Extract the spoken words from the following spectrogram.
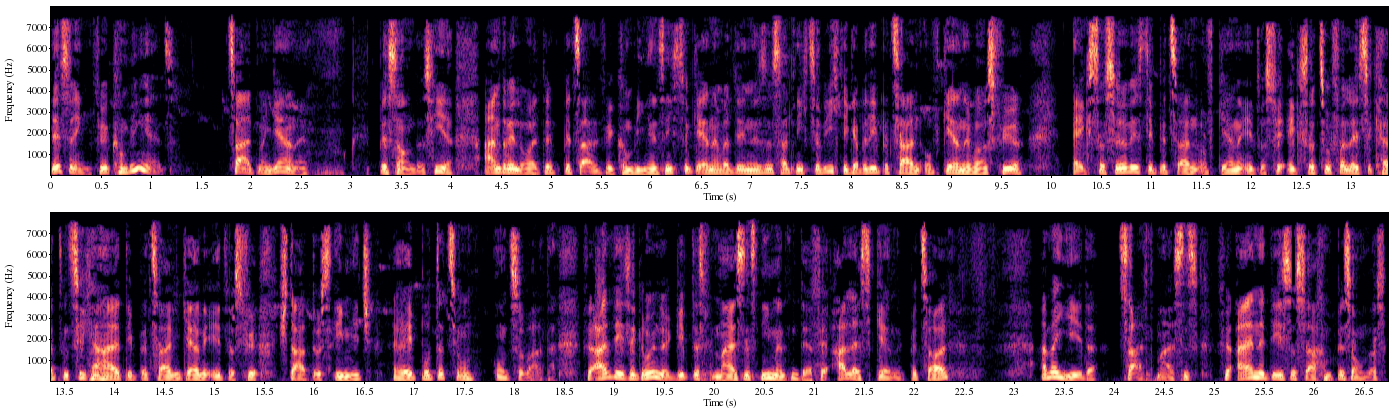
deswegen, für Convenience zahlt man gerne besonders hier. Andere Leute bezahlen für Convenience nicht so gerne, weil denen ist es halt nicht so wichtig, aber die bezahlen oft gerne was für extra Service, die bezahlen oft gerne etwas für extra Zuverlässigkeit und Sicherheit, die bezahlen gerne etwas für Status, Image, Reputation und so weiter. Für all diese Gründe gibt es meistens niemanden, der für alles gerne bezahlt aber jeder zahlt meistens für eine dieser Sachen besonders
